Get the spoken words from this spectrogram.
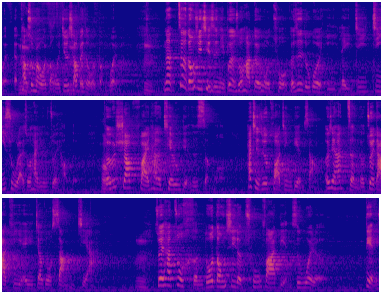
位、consumer 为本位，就是消费者为本位嘛。嗯那这个东西其实你不能说它对或错，可是如果以累积基数来说，它一定是最好的。好可是 Shopify 它的切入点是什么？它其实就是跨境电商，而且它整个最大的 TA 叫做商家，嗯所以它做很多东西的出发点是为了店，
